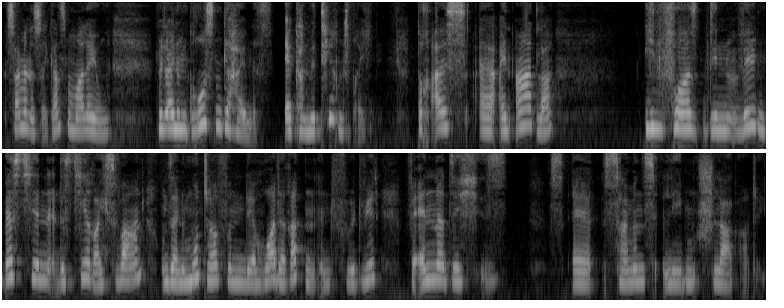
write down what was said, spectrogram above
Simon ist ein ganz normaler Junge mit einem großen Geheimnis. Er kann mit Tieren sprechen. Doch als äh, ein Adler ihn vor den wilden Bestien des Tierreichs warnt und seine Mutter von der Horde Ratten entführt wird, verändert sich äh, Simons Leben schlagartig.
